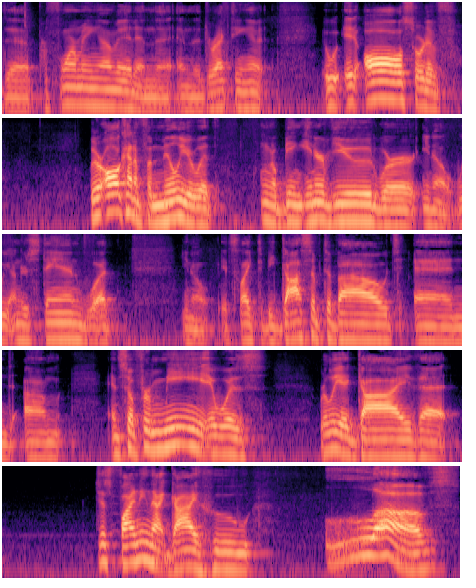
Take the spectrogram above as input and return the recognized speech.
the performing of it, and the and the directing of it, it, it all sort of we were all kind of familiar with you know being interviewed. Where you know we understand what you know it's like to be gossiped about, and um, and so for me it was really a guy that just finding that guy who loves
